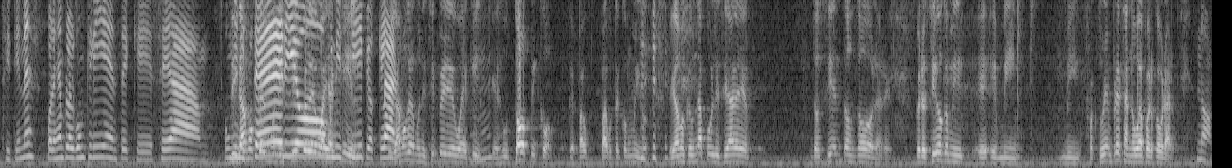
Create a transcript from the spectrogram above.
Si tienes, por ejemplo, algún cliente que sea un ministerio, un municipio, claro. Digamos que el municipio de Guayaquil, que es utópico, que para usted conmigo, digamos que una publicidad de 200 dólares pero sigo que mi, eh, eh, mi, mi factura impresa no voy a poder cobrar. No.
